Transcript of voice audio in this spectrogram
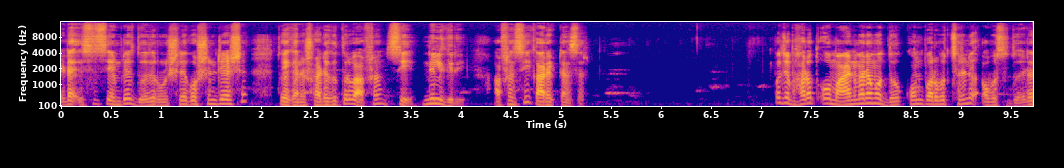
এটা এসএসসি এমটিএস দু হাজার উনিশ সালে কোশ্চেনটি আসে তো এখানে সঠিক উত্তর হবে option C Nilgiri. Option C correct answer বলছে, ভারত ও মায়ানমারের মধ্যে কোন পর্বত শ্রেণি অবস্থিত? এটা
